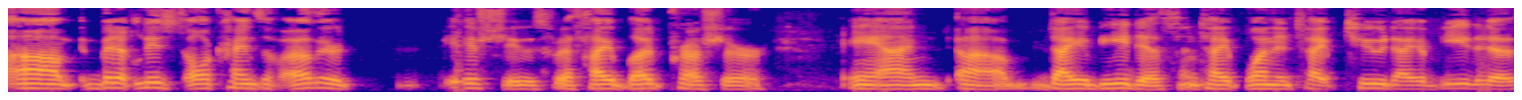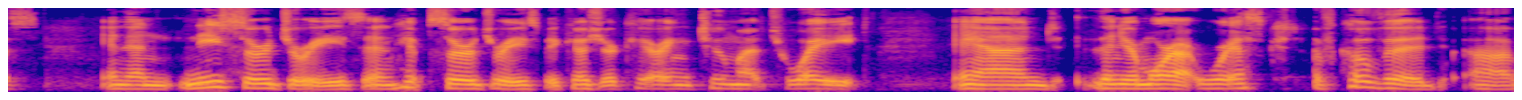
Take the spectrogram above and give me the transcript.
Um, but it leads to all kinds of other issues with high blood pressure and um, diabetes and type 1 and type 2 diabetes and then knee surgeries and hip surgeries because you're carrying too much weight. And then you're more at risk of COVID uh,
